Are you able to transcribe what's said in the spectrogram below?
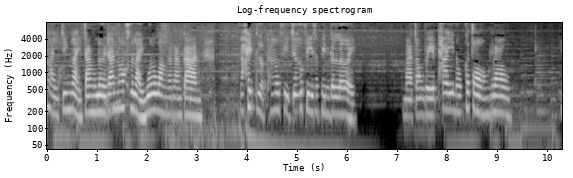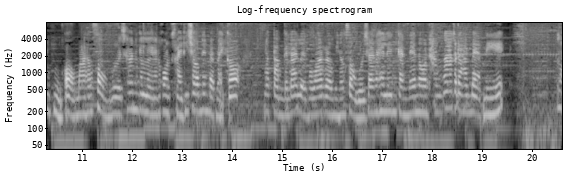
ไหลจริงไหลจังเลยด้านนอกคือไหลเวอร์วังอลังการ ได้เกือบเท่าฟีเจอร์ฟรีสปินกันเลย มาจองเวฟไพ่นกกระจองเราออหือออกมาทั้งสองเวอร์ชันกันเลยนะทุกคนใครที่ชอบเล่นแบบไหนก็มาตำกันได้เลยเพราะว่าเรามีทั้งสองเวอร์ชันให้เล่นกันแน่นอนทั้งหน้ากระดานแบบนี้ ไหล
